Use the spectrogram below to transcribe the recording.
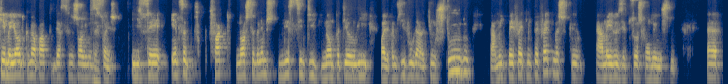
que é maior do que a maior parte dessas organizações. Sim. E isso é interessante, porque de facto nós trabalhamos nesse sentido, não para ter ali, olha, vamos divulgar aqui um estudo, está muito bem feito, muito bem feito, mas que há meia dúzia de pessoas que vão ler o estudo. Uh,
